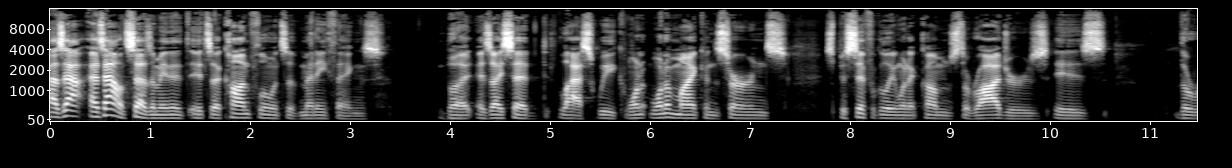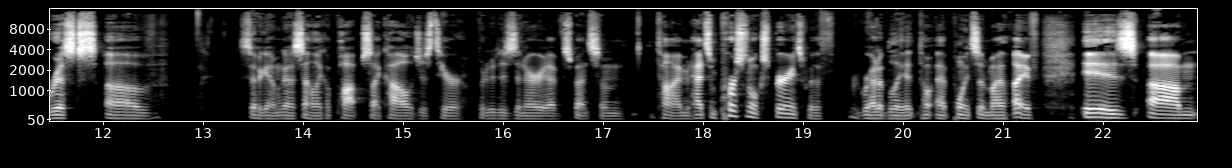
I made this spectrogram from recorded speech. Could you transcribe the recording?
as as Alan says, I mean, it, it's a confluence of many things. but as I said last week, one one of my concerns, specifically when it comes to Rodgers, is the risks of. So again, I'm going to sound like a pop psychologist here, but it is an area I've spent some time and had some personal experience with, regrettably, at, at points in my life. Is um,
